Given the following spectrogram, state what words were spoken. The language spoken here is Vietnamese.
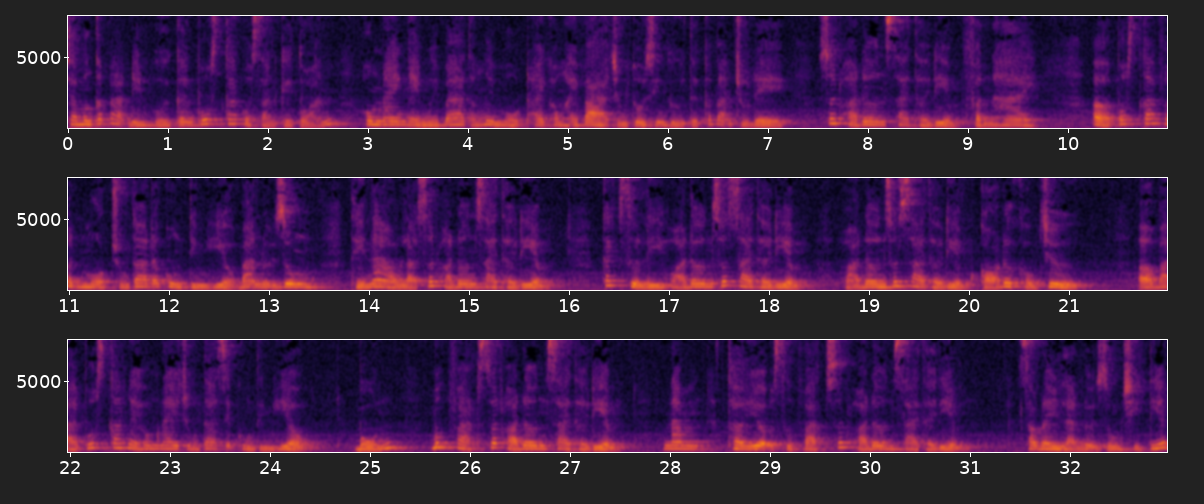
Chào mừng các bạn đến với kênh Postcard của Sàn Kế Toán. Hôm nay ngày 13 tháng 11, 2023, chúng tôi xin gửi tới các bạn chủ đề Xuất hóa đơn sai thời điểm phần 2. Ở Postcard phần 1, chúng ta đã cùng tìm hiểu ba nội dung Thế nào là xuất hóa đơn sai thời điểm Cách xử lý hóa đơn xuất sai thời điểm Hóa đơn xuất sai thời điểm có được khấu trừ Ở bài Postcard ngày hôm nay, chúng ta sẽ cùng tìm hiểu 4. Mức phạt xuất hóa đơn sai thời điểm 5. Thời hiệu xử phạt xuất hóa đơn sai thời điểm. Sau đây là nội dung chi tiết.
